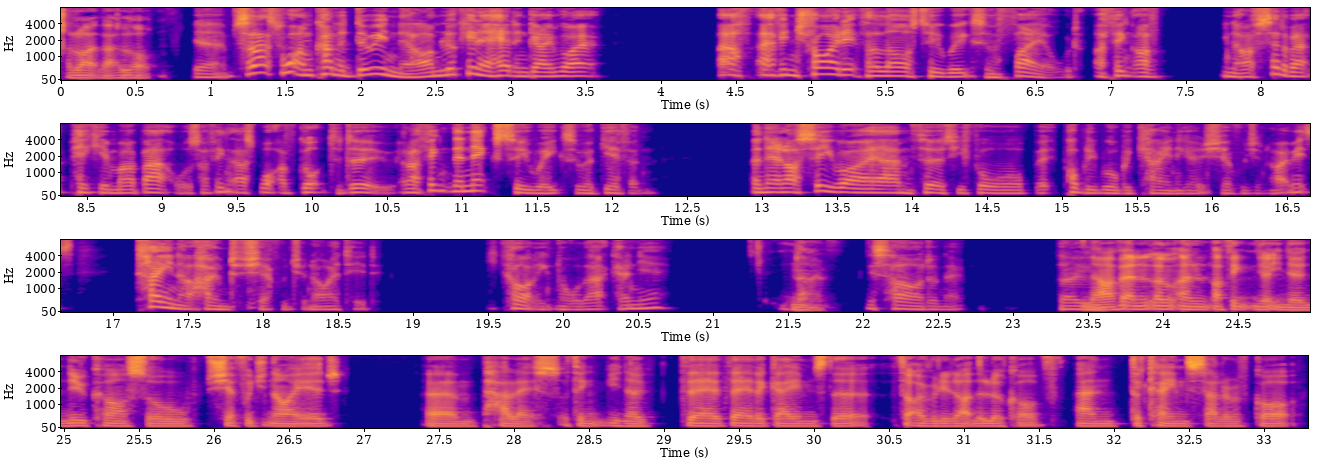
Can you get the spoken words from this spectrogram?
I like that a lot. Yeah, so that's what I'm kind of doing now. I'm looking ahead and going right. Having tried it for the last two weeks and failed, I think I've, you know, I've said about picking my battles. I think that's what I've got to do, and I think the next two weeks are a given. And then I see where I am, 34, but it probably will be Kane against Sheffield United. I mean, it's Kane at home to Sheffield United. You can't ignore that, can you? No, It's hard, isn't it? So no, and, and I think you know Newcastle, Sheffield United, um, Palace. I think you know they're they're the games that that I really like the look of, and the Kane Salah have got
